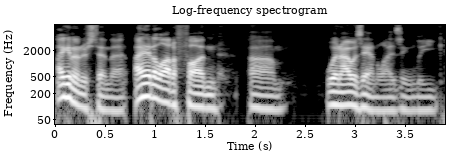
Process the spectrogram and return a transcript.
I can understand that. I had a lot of fun um, when I was analyzing League,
